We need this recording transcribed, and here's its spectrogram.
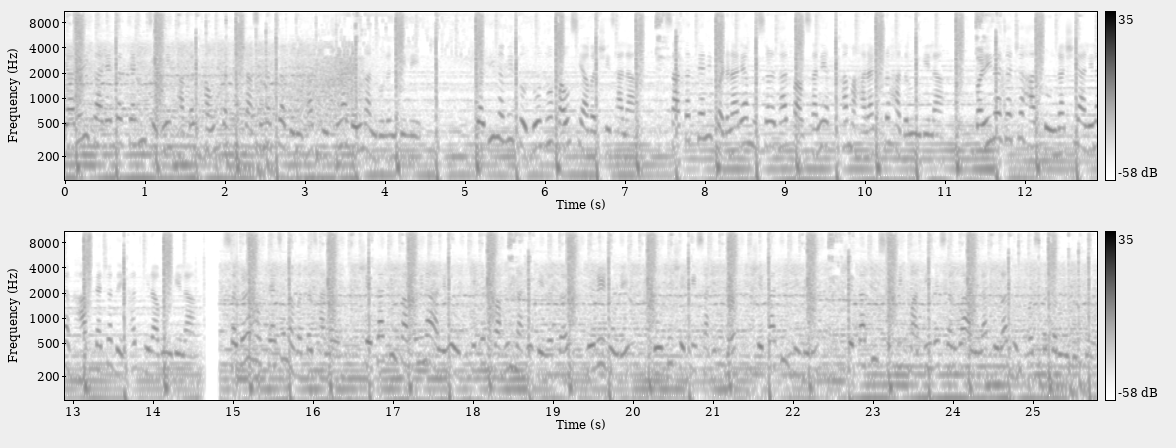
यावेळी कार्यकर्त्यांनी चटणी भाकर खाऊन काही शासनाच्या विरोधात घोषणा देऊन आंदोलन केले. कधी नवी तो दो तो पाऊस यावर्षी झाला. सातत्याने पडणाऱ्या मुसळधार पावसाने अख्खा महाराष्ट्र हादरून गेला. बळीराजाच्या हात तोंडाशी आलेला घास त्याच्या देखात हिरावून गेला. सगळं मोत्याचं नवत झालं. शेतातील कापणीला आलेलं उत्पीडक पाहून नाही गेलं तर डोळे डोळे मोठे शेती साहित्य शेतातील विहिरी शेतातील सुपीक माती हे सर्व आलेला पुरात उद्ध्वस्त करून देतो.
